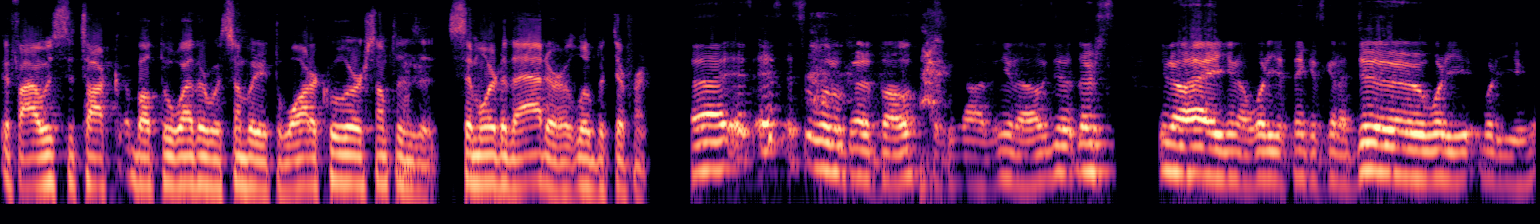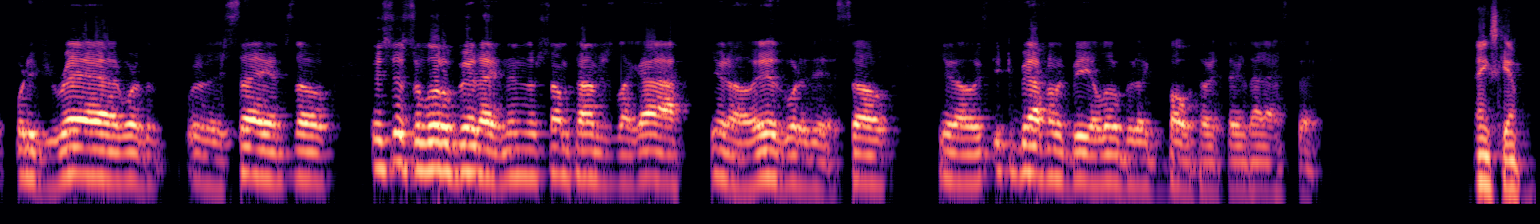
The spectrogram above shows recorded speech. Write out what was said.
if I was to talk about the weather with somebody at the water cooler or something? Is it similar to that or a little bit different? Uh, it, it's a little bit of both. you know, there's you know, hey, you know, what do you think it's going to do? What do you, what do you, what have you read? What are the, what are they saying? So it's just a little bit, hey, and then there's sometimes just like, ah, you know, it is what it is. So, you know, it, it can definitely be a little bit of both right there, that aspect. Thanks, Kim.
